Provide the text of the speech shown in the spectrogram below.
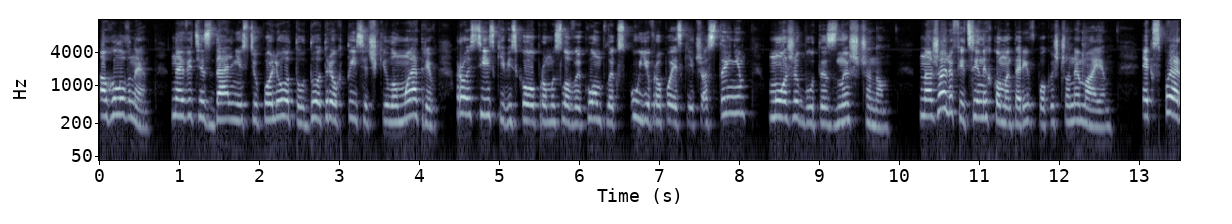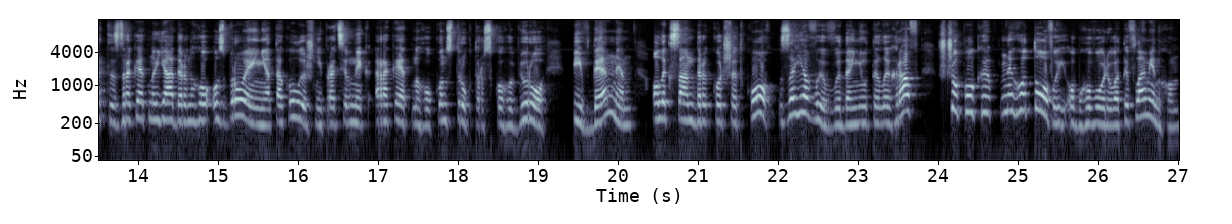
А головне, навіть із дальністю польоту до 3000 кілометрів російський військово-промисловий комплекс у європейській частині може бути знищено. На жаль, офіційних коментарів поки що немає. Експерт з ракетно-ядерного озброєння та колишній працівник ракетного конструкторського бюро Південне Олександр Кочетков заявив виданню Телеграф, що поки не готовий обговорювати фламінго.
